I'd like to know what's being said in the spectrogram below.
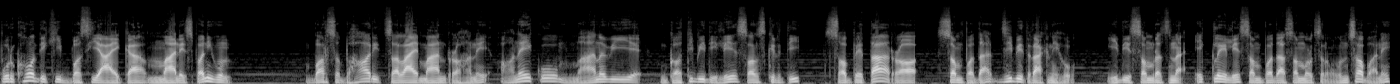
पुर्खौँदेखि बसिआएका मानिस पनि हुन्। वर्षभरि चलायमान रहने अनेकौँ मानवीय गतिविधिले संस्कृति सभ्यता र सम्पदा जीवित राख्ने हो। यदि संरचना एक्लैले सम्पदा संरक्षण हुन्छ भने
